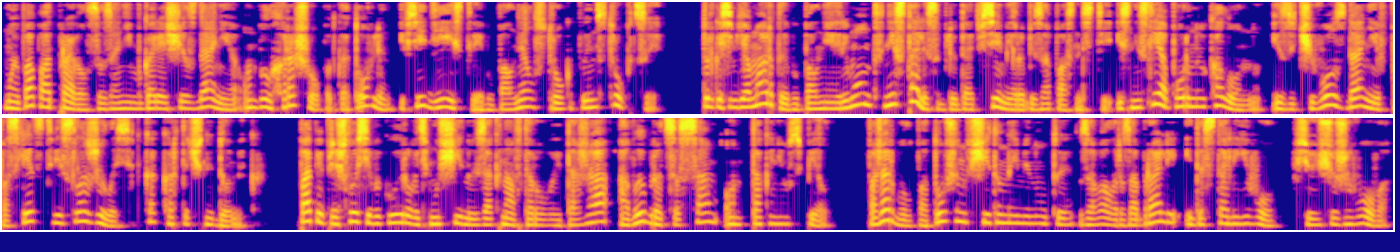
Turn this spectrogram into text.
Мой папа отправился за ним в горящее здание, он был хорошо подготовлен и все действия выполнял строго по инструкции. Только семья Марты, выполняя ремонт, не стали соблюдать все меры безопасности и снесли опорную колонну, из-за чего здание впоследствии сложилось, как карточный домик. Папе пришлось эвакуировать мужчину из окна второго этажа, а выбраться сам он так и не успел. Пожар был потушен в считанные минуты, завал разобрали и достали его, все еще живого.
